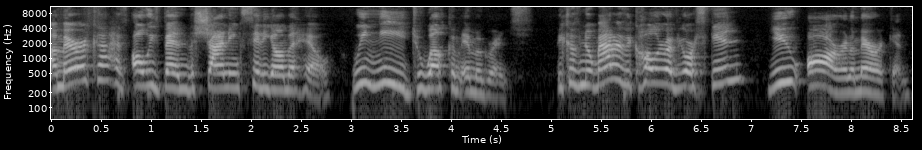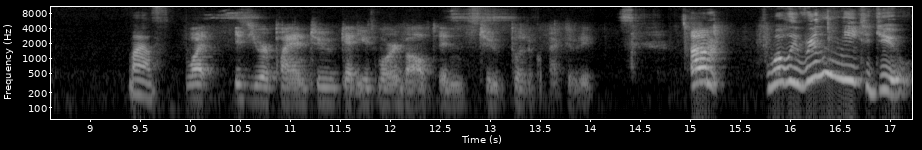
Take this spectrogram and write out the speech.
America has always been the shining city on the hill. We need to welcome immigrants because no matter the color of your skin, you are an American. Miles. What is your plan to get youth more involved into political activity? Um, what we really need to do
